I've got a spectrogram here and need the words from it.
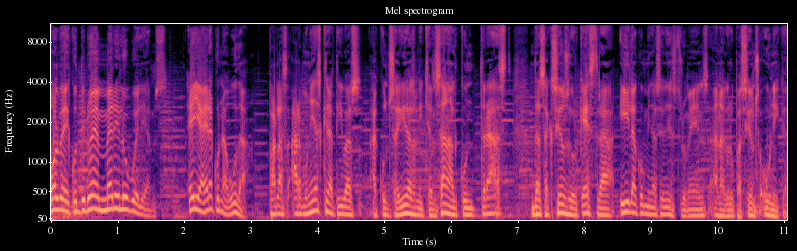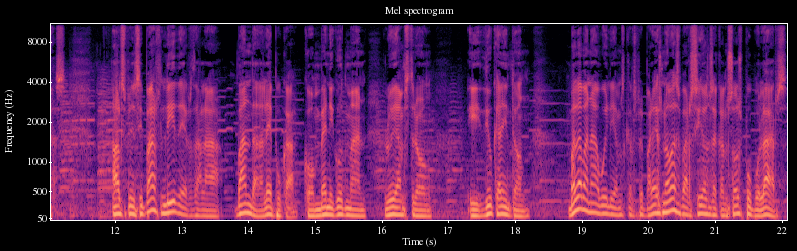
Molt bé, continuem. Mary Lou Williams. Ella era coneguda per les harmonies creatives aconseguides mitjançant el contrast de seccions d'orquestra i la combinació d'instruments en agrupacions úniques. Els principals líders de la banda de l'època, com Benny Goodman, Louis Armstrong i Duke Ellington, va demanar a Williams que els preparés noves versions de cançons populars,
